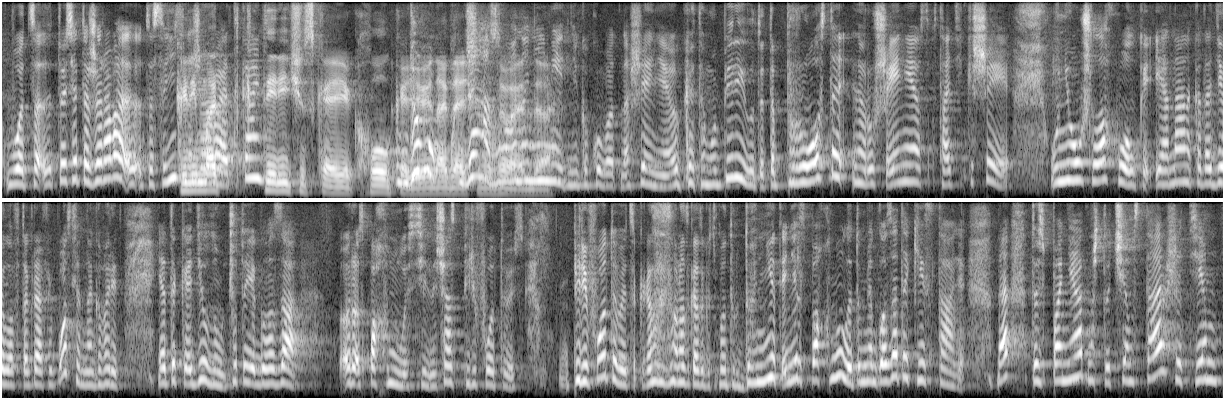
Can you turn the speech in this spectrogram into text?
Вот, то есть это жировая, это соединительная жировая ткань. Климактерическая холка да, ее иногда да, еще называют. но она да. не имеет никакого отношения к этому периоду. Это просто нарушение статики шеи. У нее ушла холка, и она, когда делала фотографию после, она говорит, я такая делаю, думаю, что-то я глаза распахнулась сильно, сейчас перефотаюсь. Перефотывается, когда он рассказывает, смотрю, да нет, я не распахнула, это у меня глаза такие стали. Да? То есть понятно, что чем старше, тем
